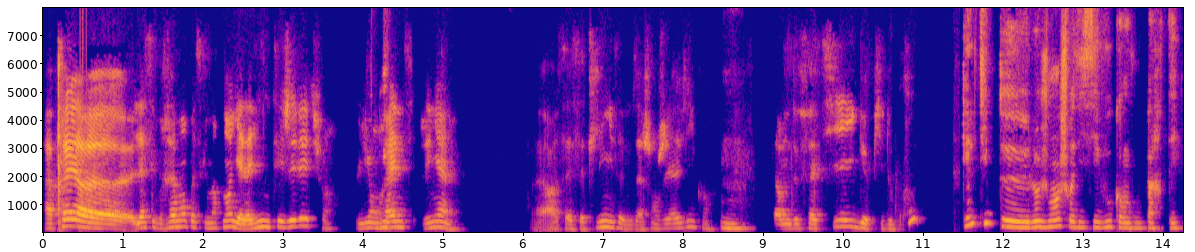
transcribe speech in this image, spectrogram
Après, là, c'est vraiment parce que maintenant, il y a la ligne TGV, tu vois. Lyon-Rennes, c'est génial. Alors, ça, cette ligne, ça nous a changé la vie, quoi. Mm. En termes de fatigue, puis de coût. Quel type de logement choisissez-vous quand vous partez?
